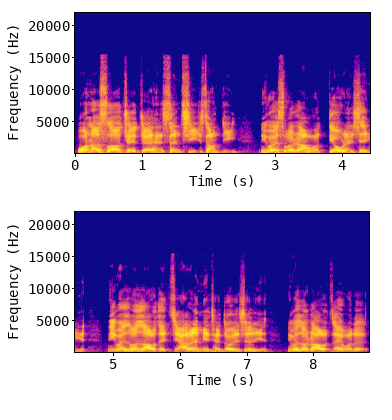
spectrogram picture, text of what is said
我那时候就觉得很生气。上帝，你为什么让我丢人现眼？你为什么让我在家人面前丢人现眼？你为什么让我在我的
